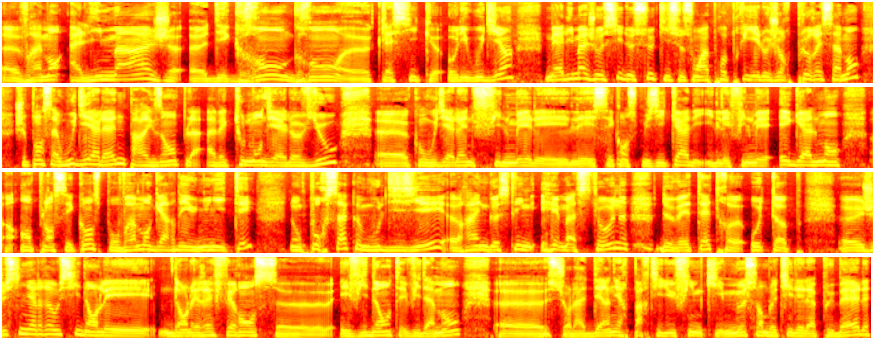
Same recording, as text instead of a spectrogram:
vraiment à l'image des grands grands euh, classiques hollywoodiens, mais à l'image aussi de ceux qui se sont appropriés le genre plus récemment. Je pense à Woody Allen par exemple avec Tout le monde dit I love you. Euh, quand Woody Allen filmait les, les séquences musicales, il les filmait également euh, en plan séquence pour vraiment garder une unité. Donc pour ça, comme vous le disiez, euh, Ryan Gosling et Emma Stone devaient être euh, au top. Euh, je signalerai aussi dans les dans les références euh, évidentes évidemment euh, sur la dernière partie du film qui me semble-t-il est la plus belle,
